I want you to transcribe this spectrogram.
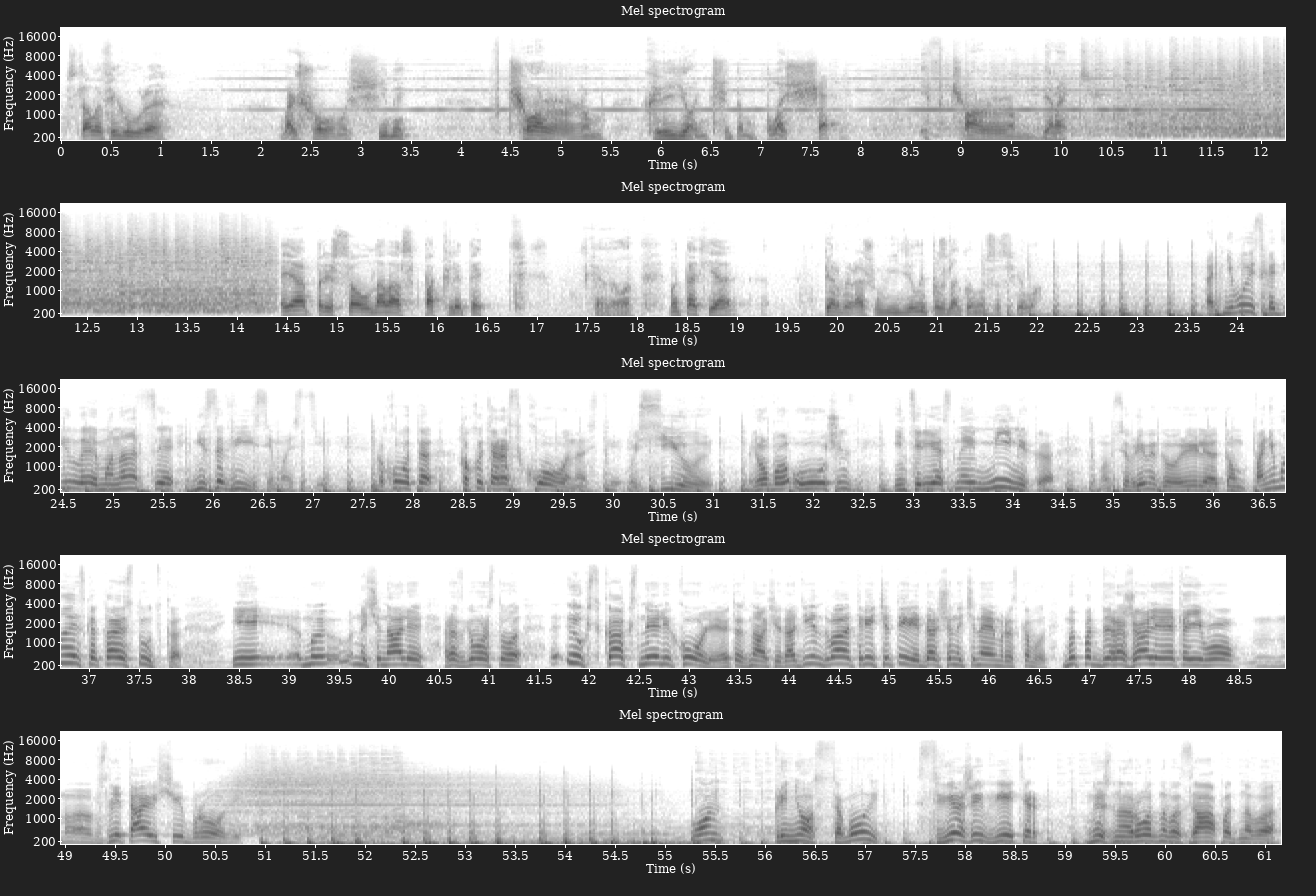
стала фигура большого мужчины в черном клеенчатом плаще и в черном берете. Я пришел на вас поклетать, сказал он. Вот так я первый раз увидел и познакомился с Фило. От него исходила эманация независимости, какого-то, какой-то раскованности, силы. У него была очень интересная мимика. Мы все время говорили о том, понимаешь, какая стуцка. И мы начинали разговор с того, «Икс, как снели коли». Это значит один, два, три, четыре. Дальше начинаем разговор. Мы подражали это его взлетающие брови. Он принес с собой свежий ветер международного западного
